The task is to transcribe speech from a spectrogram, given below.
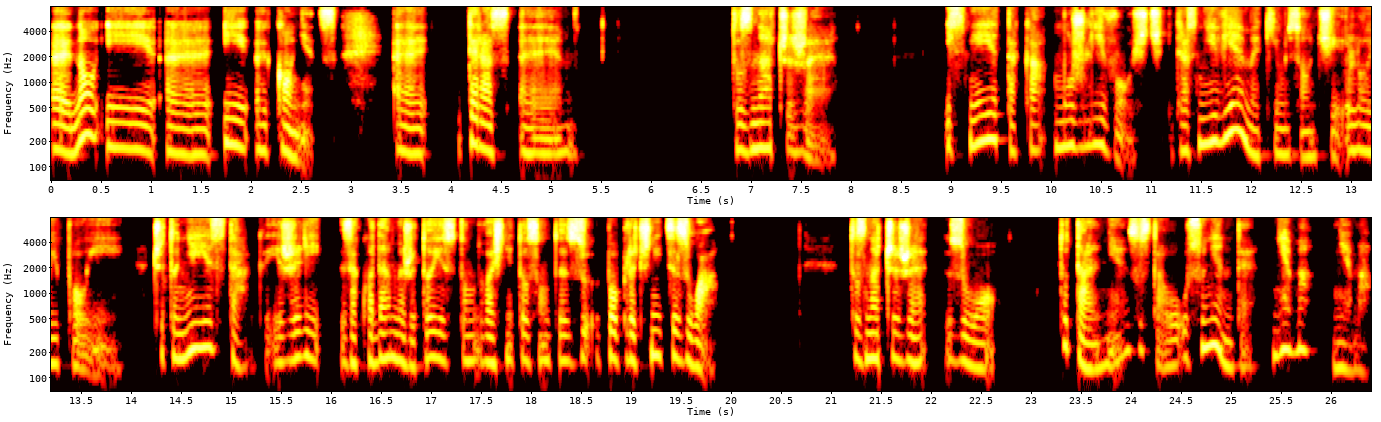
e, no i, e, i e, koniec. Teraz to znaczy, że istnieje taka możliwość, i teraz nie wiemy, kim są ci loipoi. Czy to nie jest tak, jeżeli zakładamy, że to jest to, właśnie to są te poplecznice zła, to znaczy, że zło totalnie zostało usunięte. Nie ma, nie ma,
